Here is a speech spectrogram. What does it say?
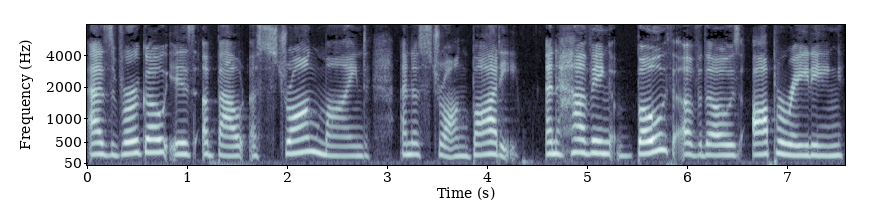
as Virgo is about a strong mind and a strong body. And having both of those operating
